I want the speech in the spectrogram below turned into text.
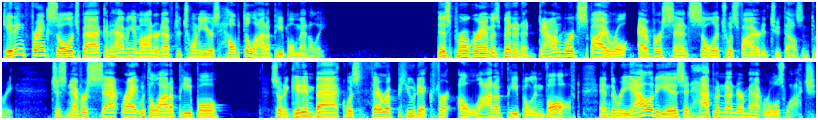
Getting Frank Solich back and having him honored after 20 years helped a lot of people mentally. This program has been in a downward spiral ever since Solich was fired in 2003. Just never sat right with a lot of people. So to get him back was therapeutic for a lot of people involved. And the reality is, it happened under Matt Rhule's watch.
